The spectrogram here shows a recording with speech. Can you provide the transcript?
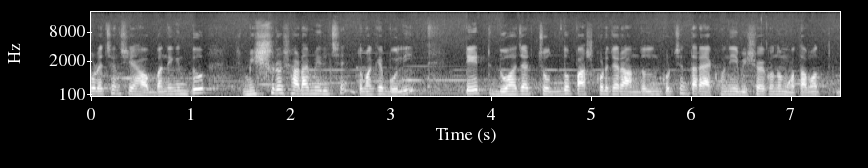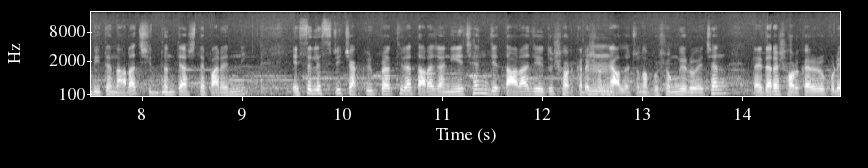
করেছেন, সেই আহ্বানে কিন্তু মিশ্র সাড়া মিলছে। তোমাকে বলি, টেট দু হাজার চোদ্দ পাশ করে যারা আন্দোলন করছেন, তারা এখনই এই বিষয়ে কোনো মতামত দিতে নারাজ, সিদ্ধান্তে আসতে পারেননি। এসএলএসটি চাকরি প্রার্থীরা তারা জানিয়েছেন যে তারা যেহেতু সরকারের সঙ্গে আলোচনা প্রসঙ্গে রয়েছেন তাই তারা সরকারের উপরে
